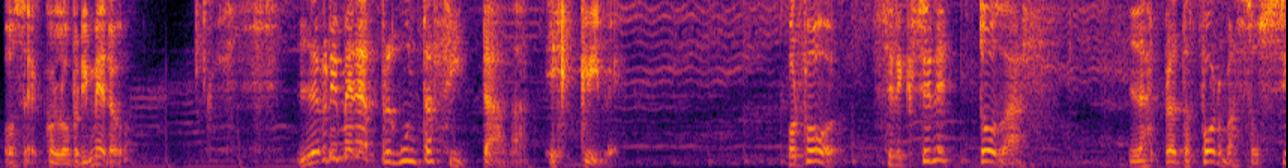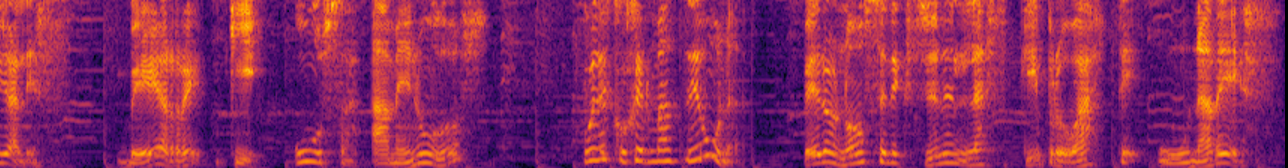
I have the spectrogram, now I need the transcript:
o sea, con lo primero, la primera pregunta citada escribe, por favor, seleccione todas las plataformas sociales VR que usa a menudo, puedes coger más de una, pero no seleccionen las que probaste una vez.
